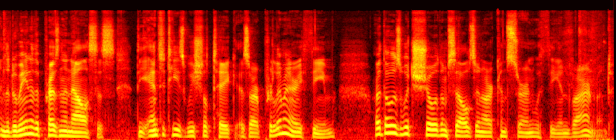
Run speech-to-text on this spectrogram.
in the domain of the present analysis, the entities we shall take as our preliminary theme are those which show themselves in our concern with the environment.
